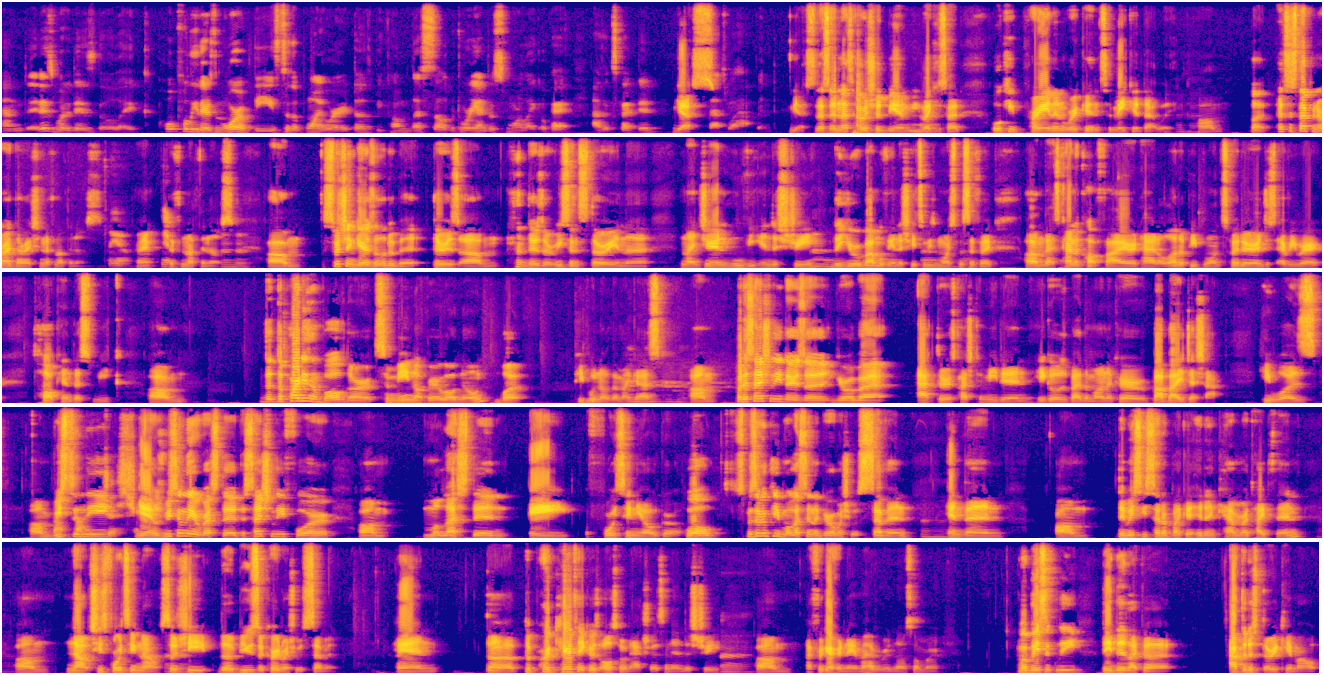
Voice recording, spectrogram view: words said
And it is what it is, though. Like, hopefully, there's more of these to the point where it does become less celebratory and just more like, okay, as expected. Yes, that's what happened. Yes, that's and that's how it should be. And mm-hmm. like you said, we'll keep praying and working to make it that way. Mm-hmm. Um, but it's a step in the right direction, if nothing else. Yeah. Right. If nothing else. Mm-hmm. Um, switching gears a little bit, there's um there's a recent story in the Nigerian movie industry, mm. the Yoruba movie industry to be more mm. specific, um, that's kind of caught fire and had a lot of people on Twitter and just everywhere talking this week. Um, the the parties involved are to me not very well known, but people know them, I mm-hmm. guess. Um, but essentially, there's a Yoruba actor slash comedian. He goes by the moniker Baba Ijesha. He was um, recently, yeah, he was recently arrested essentially for um, molesting a 14 year old girl. Well, specifically molesting a girl when she was 7 mm-hmm. and then um, they basically set up like a hidden camera type thing. Um, now she's 14 now, so mm-hmm. she the abuse occurred when she was seven, and the the her caretaker is also an actress in the industry. Mm. Um, I forget her name. I have it written down somewhere. But basically, they did like a after the story came out,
